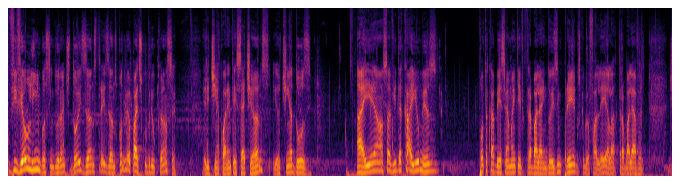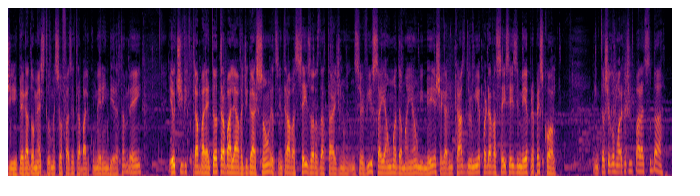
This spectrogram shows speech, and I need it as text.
viveu limbo, assim, durante dois anos, três anos. Quando meu pai descobriu o câncer, ele tinha 47 anos e eu tinha 12. Aí a nossa vida caiu mesmo, ponta cabeça. Minha mãe teve que trabalhar em dois empregos, como eu falei. Ela trabalhava de empregada doméstica, começou a fazer trabalho com merendeira também. Eu tive que trabalhar, então eu trabalhava de garçom, eu entrava às 6 horas da tarde no, no serviço, saía uma da manhã, uma e meia, chegava em casa, dormia, acordava às 6, 6 e meia para ir pra escola. Então chegou uma hora que eu tive que parar de estudar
